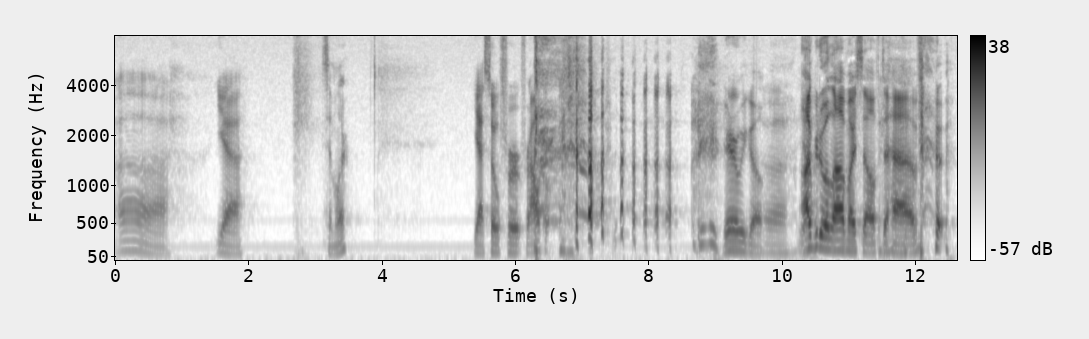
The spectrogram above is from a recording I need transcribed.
uh yeah Similar? yeah so for for alcohol Here we go. Uh, I'm going to allow myself to have.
